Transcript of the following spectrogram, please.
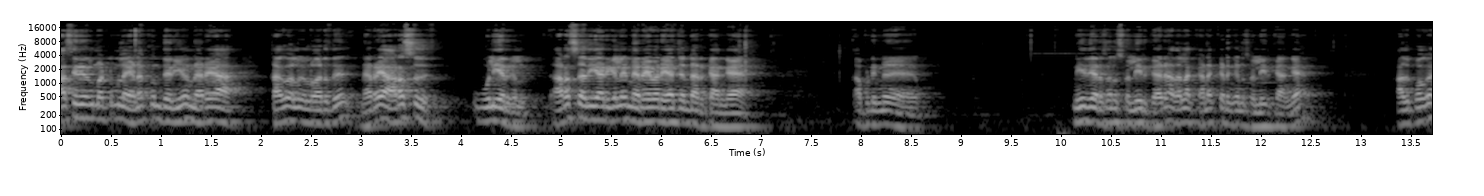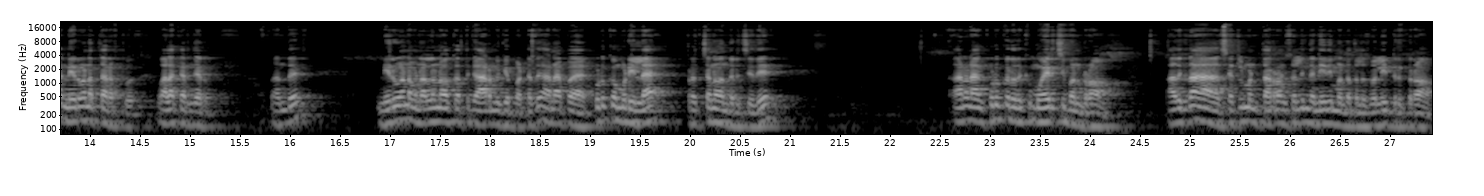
ஆசிரியர்கள் மட்டும் இல்லை எனக்கும் தெரியும் நிறையா தகவல்கள் வருது. நிறைய அரசு ஊழியர்கள் அரசு அதிகாரிகளே நிறைய பேர் ஏஜெண்டாக இருக்காங்க அப்படின்னு நீதியரசன் சொல்லியிருக்காரு. அதெல்லாம் கணக்கெடுங்கன்னு சொல்லியிருக்காங்க. அது போக நிறுவன தரப்பு வழக்கறிஞர் வந்து நிறுவனம் நல்ல நோக்கத்துக்கு ஆரம்பிக்கப்பட்டது. ஆனால் இப்போ கொடுக்க முடியல. பிரச்சனை வந்துருச்சுது ஆனால் நாங்கள் கொடுக்குறதுக்கு முயற்சி பண்ணுறோம் அதுக்கு தான் செட்டில்மெண்ட் தர்றோம்னு சொல்லி இந்த நீதிமன்றத்தில் சொல்லிட்டு இருக்கிறோம்.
